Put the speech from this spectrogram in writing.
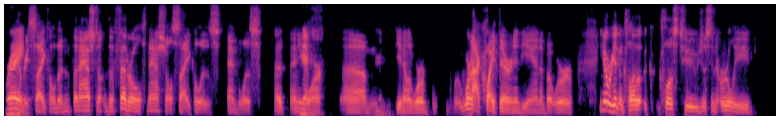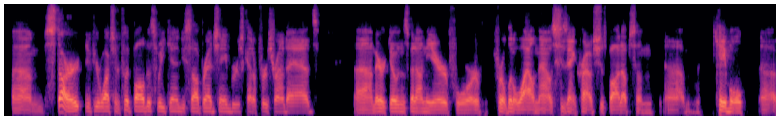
right. every cycle. The, the national, the federal national cycle is endless anymore. Yes. Um, you know, we're we're not quite there in Indiana, but we're you know we're getting close close to just an early um, start. If you're watching football this weekend, you saw Brad Chambers kind of first round ads. Um, Eric Doden's been on the air for for a little while now. Suzanne Crouch just bought up some um, cable uh,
